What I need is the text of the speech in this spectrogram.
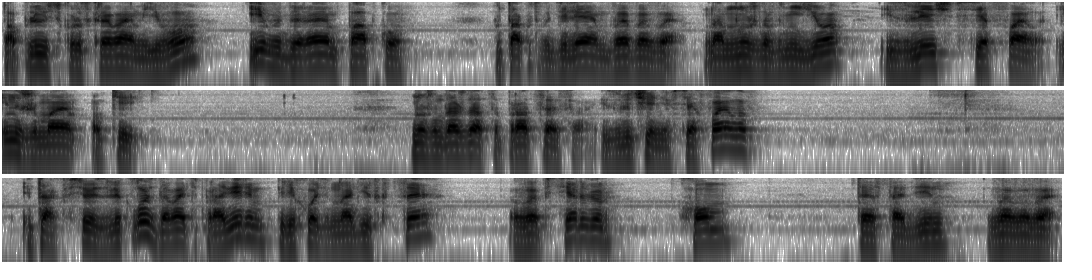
По плюсику раскрываем его и выбираем папку. Вот так вот выделяем www. Нам нужно в нее извлечь все файлы. И нажимаем ОК. Нужно дождаться процесса извлечения всех файлов. Итак, все извлеклось. Давайте проверим. Переходим на диск C, веб-сервер, Home, тест1, www.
